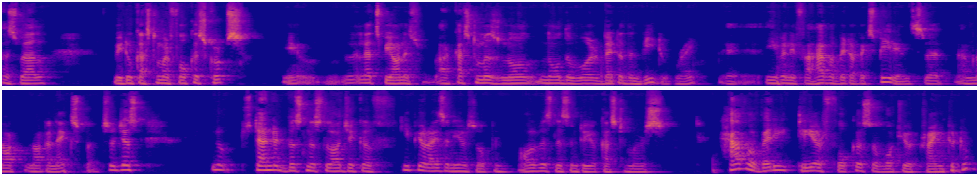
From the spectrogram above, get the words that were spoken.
as well. We do customer focus groups. you know, let's be honest, our customers know know the world better than we do, right? Uh, even if I have a bit of experience, uh, I'm not not an expert. So just you know, standard business logic of keep your eyes and ears open, always listen to your customers, have a very clear focus of what you're trying to do,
